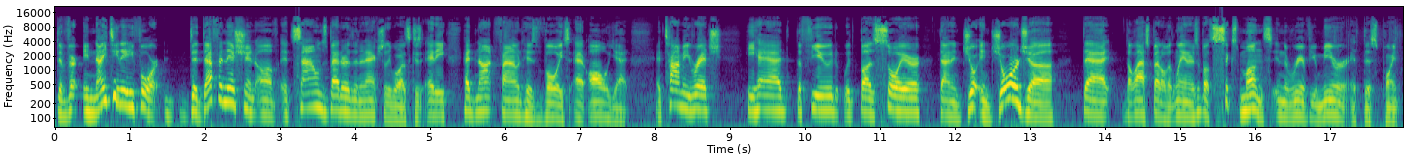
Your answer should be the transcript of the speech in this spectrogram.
The, in 1984, the definition of it sounds better than it actually was because Eddie had not found his voice at all yet. And Tommy Rich, he had the feud with Buzz Sawyer down in, in Georgia that the last Battle of Atlanta is about six months in the rearview mirror at this point.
